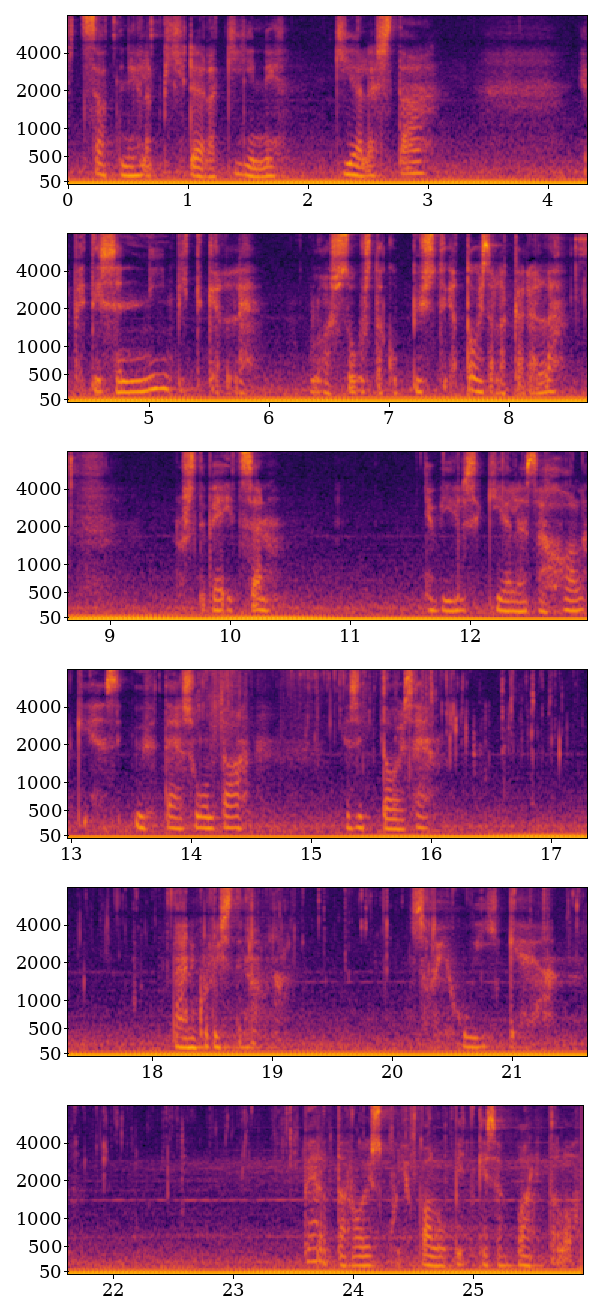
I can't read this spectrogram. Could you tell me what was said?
Sitten se otti niillä pihdeillä kiinni kielestään ja veti sen niin pitkälle ulos suusta kuin pystyi ja toisella kädellä nosti veitsen ja viilsi kielensä halkien yhteen suuntaan ja sitten toiseen. Vähän niin kuin ristinalla. Se oli huikea. Verta roiskui ja valu pitkin sen vartaloa.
